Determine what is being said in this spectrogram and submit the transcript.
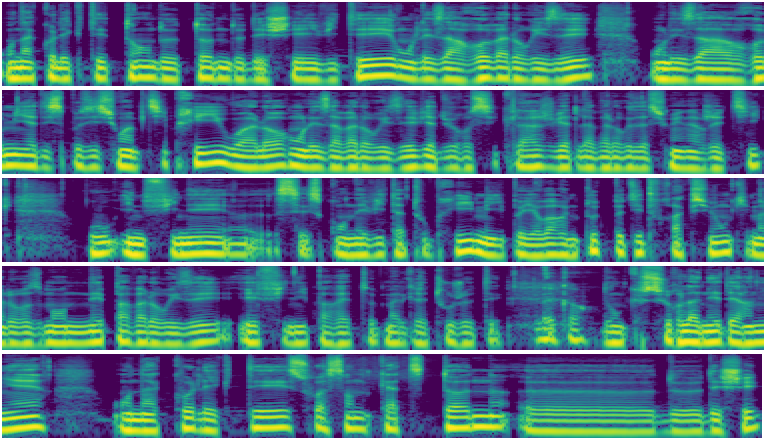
on a collecté tant de tonnes de déchets évités, on les a revalorisés, on les a remis à disposition à petit prix ou alors on les a valorisés via du recyclage, via de la valorisation énergétique, ou in fine, euh, c'est ce qu'on évite à tout prix, mais il peut y avoir une toute petite fraction qui malheureusement n'est pas valorisée et finit par être malgré tout jetée. D'accord. Donc sur l'année dernière, on a collecté 64 tonnes euh, de déchets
